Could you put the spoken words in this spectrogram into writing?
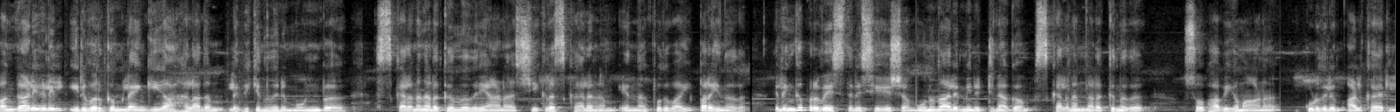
പങ്കാളികളിൽ ഇരുവർക്കും ലൈംഗിക ആഹ്ലാദം ലഭിക്കുന്നതിന് മുൻപ് സ്കലനം നടക്കുന്നതിനെയാണ് ശീഘ്രസ്ഖലനം എന്ന് പൊതുവായി പറയുന്നത്. ലിംഗപ്രവേശത്തിന് ശേഷം മൂന്ന് നാല് മിനിറ്റിനകം സ്കലനം നടക്കുന്നത് സ്വാഭാവികമാണ്. കൂടുതലും ആൾക്കാരിൽ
